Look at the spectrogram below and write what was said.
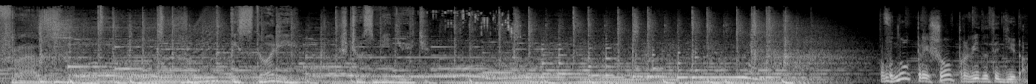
фраз. Історії, що змінюють. Внук прийшов провідати діда.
